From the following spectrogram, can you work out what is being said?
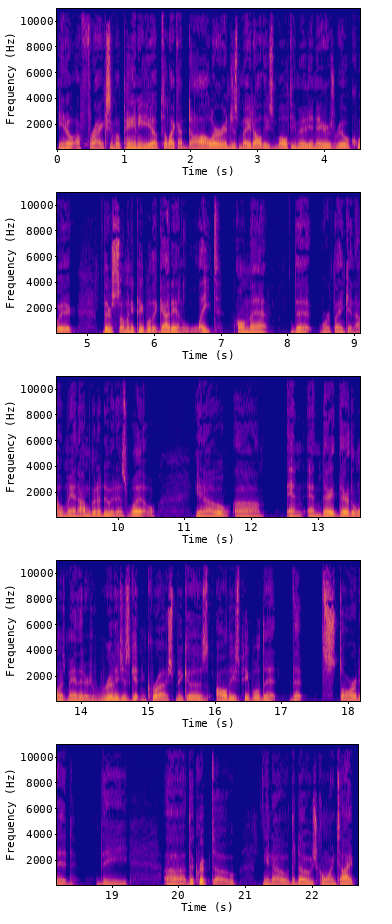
you know, a fraction of a penny up to like a dollar and just made all these multimillionaires real quick. There's so many people that got in late on that that were thinking, oh man, I'm going to do it as well you know um, and and they they're the ones man that are really just getting crushed because all these people that that started the uh, the crypto you know the dogecoin type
